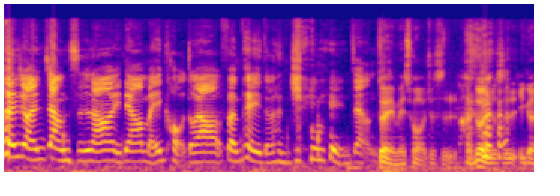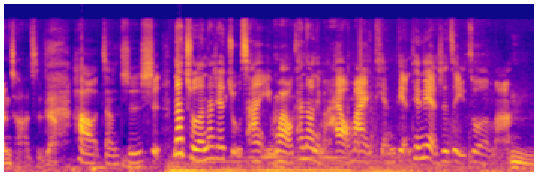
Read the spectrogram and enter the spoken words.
很喜欢酱汁，然后一定要每一口都要分配的很均匀，这样子。对，没错，就是很多人就是一根茶汁这样。好，讲知识。那除了那些主餐以外，我看到你们还有。卖甜点，甜点也是自己做的吗？嗯，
